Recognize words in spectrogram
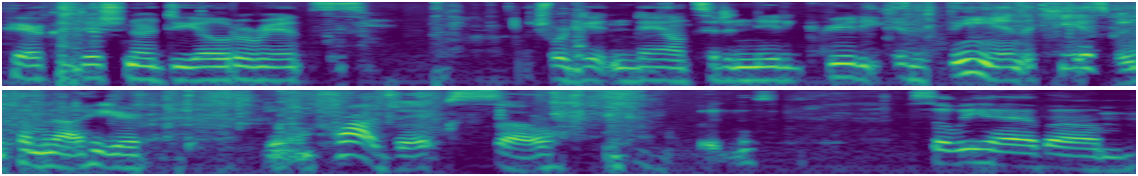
hair conditioner, deodorants, which we're getting down to the nitty gritty. And then the kids been coming out here doing projects. So, oh my goodness. So we have um,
